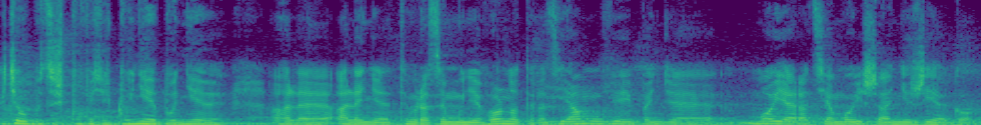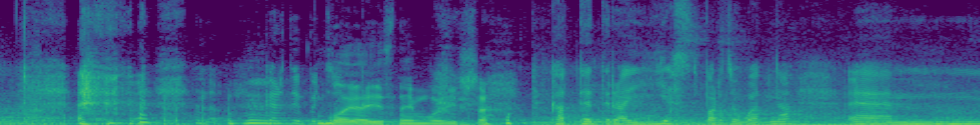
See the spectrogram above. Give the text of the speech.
Chciałby coś powiedzieć, bo nie, bo nie, ale, ale nie, tym razem mu nie wolno, teraz ja mówię i będzie moja racja mojsza niż jego. no, Moja jest najmojsza. katedra jest bardzo ładna. Em,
